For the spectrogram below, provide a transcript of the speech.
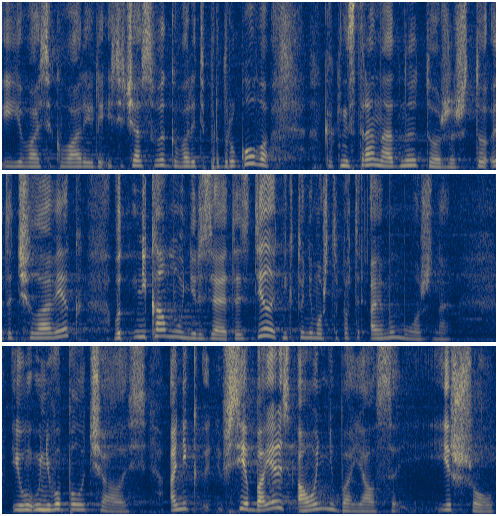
и Вася говорили, и сейчас вы говорите про другого, как ни странно, одно и то же, что этот человек, вот никому нельзя это сделать, никто не может это повторить, а ему можно. И у, у него получалось. Они все боялись, а он не боялся и шел.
